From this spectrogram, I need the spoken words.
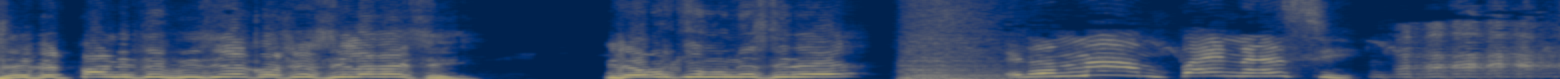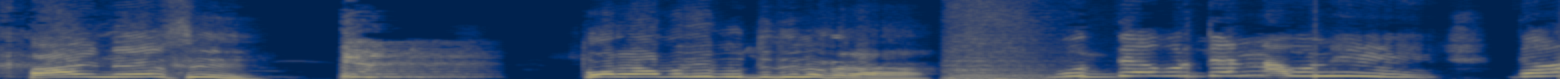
জ্যাকেট পানিতে ভিজিয়ে কষে সিলা গেছি এটা আবার কি মনে রে? এটার নাম পাই না পাই নেছি পরে আমার এই বুদ্ধি দিল করা? বুদ্ধে বুদ্ধে না উনি? দাও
